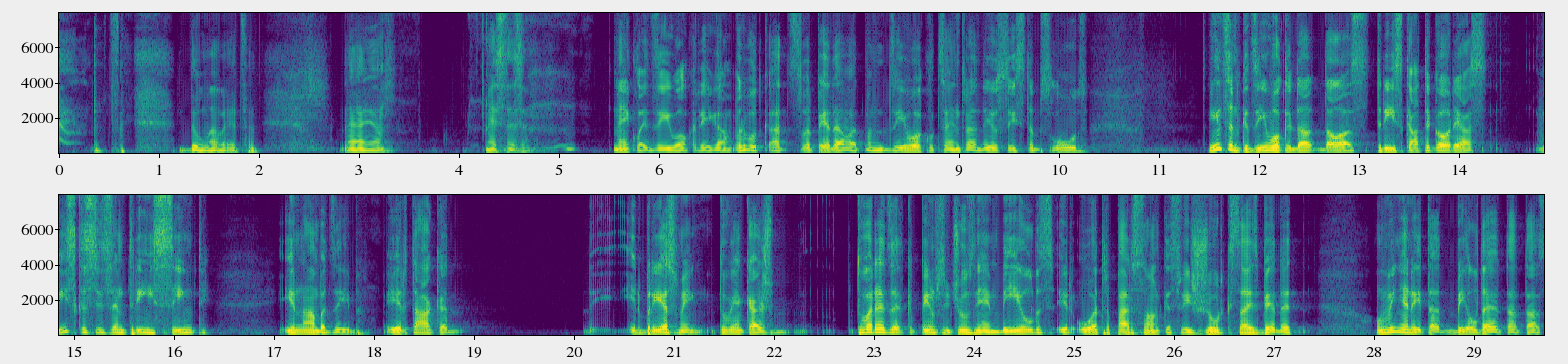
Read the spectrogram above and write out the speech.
tāds dumā veids. Jā, jā. Es nezinu meklēt dzīvokli Rīgā. Varbūt kāds var piedāvāt man dzīvokli centrā, divas istabas, lūdzu. Interesanti, ka dzīvokļi da dalās trīs kategorijās. Viss, kas ir zem 300, ir nabadzība. Ir tā, ka ir briesmīgi. Tu vienkārši. Tu vari redzēt, ka pirms viņš uzņēma bildes, ir otra persona, kas visu žurkas aizbiedē. Un viņi arī tā bildē tā, tās,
